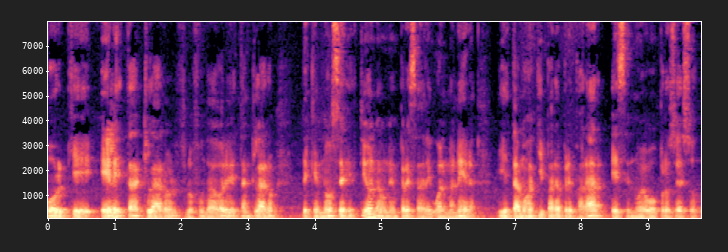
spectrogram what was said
porque él está claro, los fundadores están claros de que no se gestiona una empresa de igual manera y estamos aquí para preparar ese nuevo proceso.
